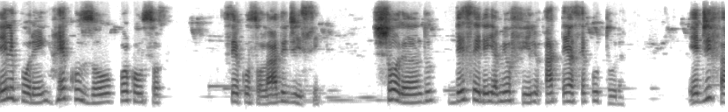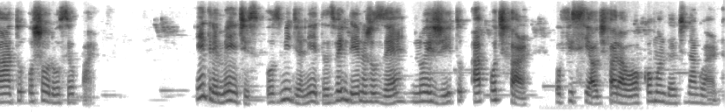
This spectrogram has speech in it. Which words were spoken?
Ele, porém, recusou por ser consolado e disse: Chorando, descerei a meu filho até a sepultura. E de fato o chorou seu pai. Entre mentes, os midianitas venderam José no Egito a Potifar, oficial de Faraó, comandante da guarda.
